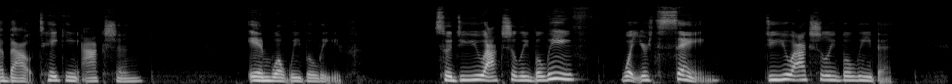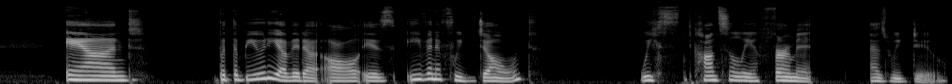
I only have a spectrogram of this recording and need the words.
about taking action in what we believe. So, do you actually believe what you're saying? Do you actually believe it? And, but the beauty of it all is even if we don't, we constantly affirm it as we do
